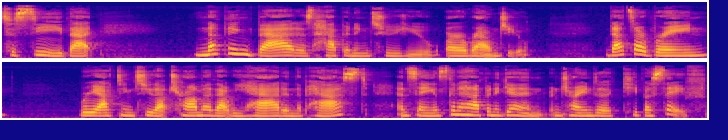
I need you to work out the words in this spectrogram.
to see that nothing bad is happening to you or around you. That's our brain reacting to that trauma that we had in the past and saying it's going to happen again and trying to keep us safe.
